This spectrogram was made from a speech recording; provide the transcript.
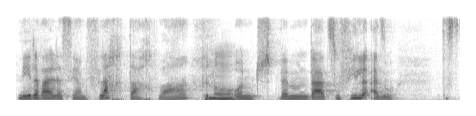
Nee, weil das ja ein Flachdach war. Genau. Und wenn da zu viele, also das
